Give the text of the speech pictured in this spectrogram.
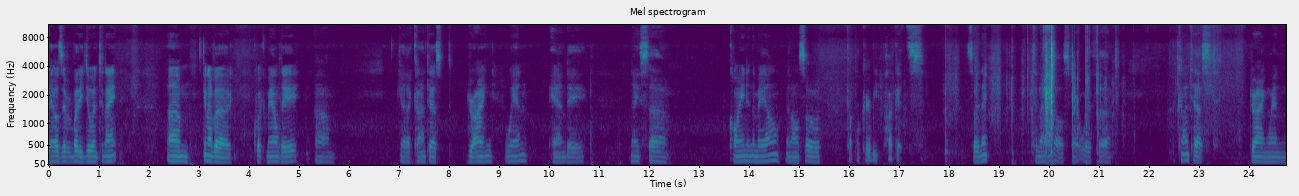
how's everybody doing tonight? Um, gonna have a quick mail day. Um, got a contest drawing win and a nice uh, coin in the mail, and also a couple Kirby Pucketts. So I think tonight I'll start with uh, the contest drawing win.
